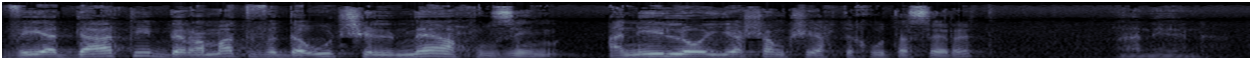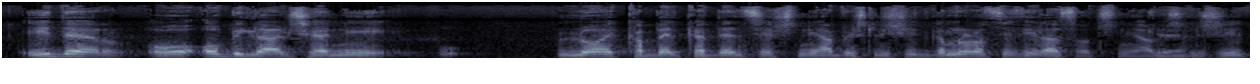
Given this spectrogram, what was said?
וידעתי ברמת ודאות של 100 אחוזים, אני לא אהיה שם כשיחתכו את הסרט. מעניין. אידר, או, או בגלל שאני לא אקבל קדנציה שנייה ושלישית, גם לא רציתי לעשות שנייה כן. ושלישית,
